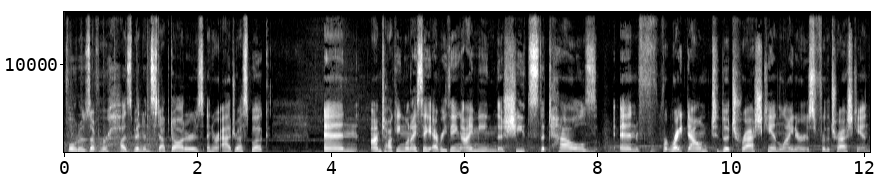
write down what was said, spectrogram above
photos of her husband and stepdaughters, and her address book. And I'm talking when I say everything, I mean the sheets, the towels, and f- right down to the trash can liners for the trash can.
